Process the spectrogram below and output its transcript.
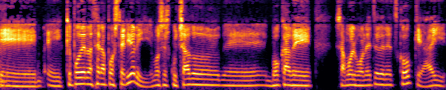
eh, eh, ¿Qué pueden hacer a posteriori? Hemos escuchado de boca de Samuel Bonete de Netscope que hay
